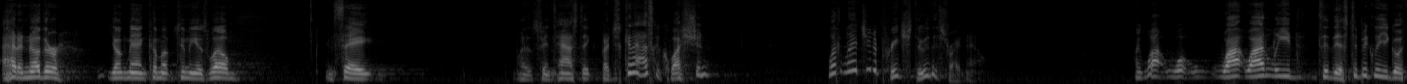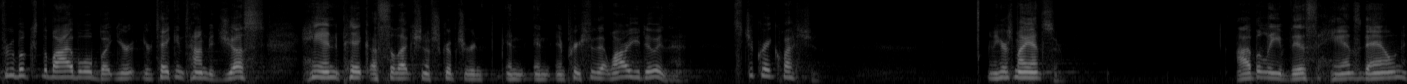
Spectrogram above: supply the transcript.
I had another young man come up to me as well and say, Well, it's fantastic, but just can I ask a question? What led you to preach through this right now? Like, why, why, why lead to this? Typically, you go through books of the Bible, but you're, you're taking time to just handpick a selection of Scripture and, and, and, and preach through that. Why are you doing that? Such a great question. And here's my answer I believe this, hands down,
